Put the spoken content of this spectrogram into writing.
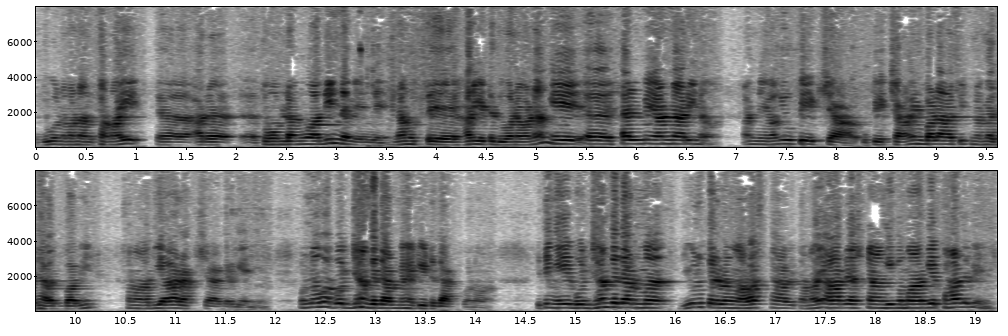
දුවනවා නම් තමයි අර තෝන් ලණුව අදින්න වෙන්නේ. නමුත් ඒ හරියට දුවනවා නම් ඒ හැල්මේ යන්න අරිනවා. අන්න ඒ වගේ උපේක්ෂාව. උපේක්ෂාවෙන් බලා සිටින මදහත් බවින් සමාධිය ආරක්ෂා කර ගැනීම. ඔන්නෝව බොජ්ජංග ධර්ම හැටියට දක්වනවා. ඉතින් මේ බොජ්ජංග ධර්ම දියුණු කරන අවස්ථාවේ තමයි ආර්ය අෂ්ටාංගික මාර්ගය පහළ වෙන්නේ.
